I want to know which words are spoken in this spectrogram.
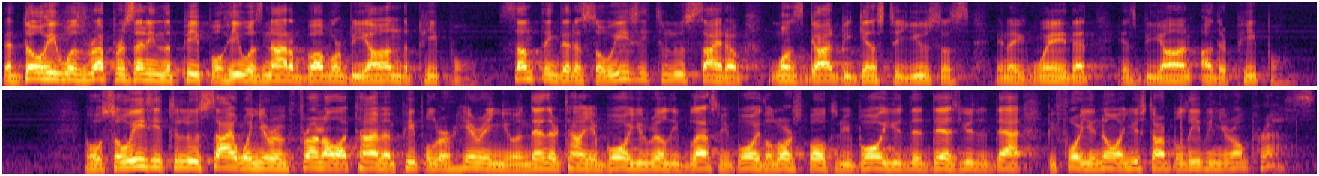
That though he was representing the people, he was not above or beyond the people. Something that is so easy to lose sight of once God begins to use us in a way that is beyond other people. It was so easy to lose sight when you're in front all the time and people are hearing you and then they're telling you, boy, you really blessed me. Boy, the Lord spoke to you. Boy, you did this, you did that. Before you know it, you start believing your own press.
